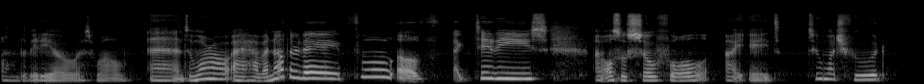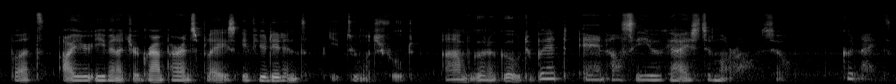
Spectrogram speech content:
on the video as well. And tomorrow I have another day full of activities. I'm also so full. I ate too much food, but are you even at your grandparents' place if you didn't eat too much food? I'm gonna go to bed and I'll see you guys tomorrow. So, good night.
